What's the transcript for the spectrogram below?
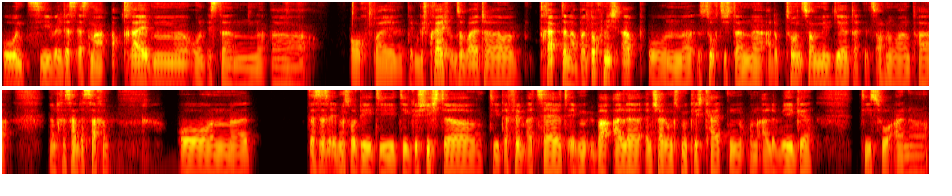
Und sie will das erstmal abtreiben und ist dann äh, auch bei dem Gespräch und so weiter, treibt dann aber doch nicht ab und äh, sucht sich dann eine Adoptionsfamilie. Da gibt's auch nochmal ein paar interessante Sachen. Und äh, das ist eben so die, die, die Geschichte, die der Film erzählt, eben über alle Entscheidungsmöglichkeiten und alle Wege, die so eine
